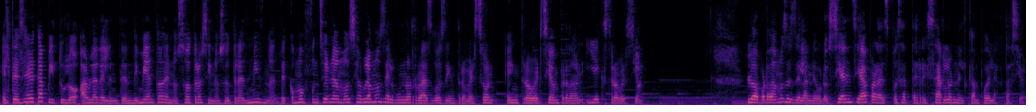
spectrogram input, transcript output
El tercer capítulo habla del entendimiento de nosotros y nosotras mismas, de cómo funcionamos y hablamos de algunos rasgos de introversión, introversión perdón, y extroversión. Lo abordamos desde la neurociencia para después aterrizarlo en el campo de la actuación.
